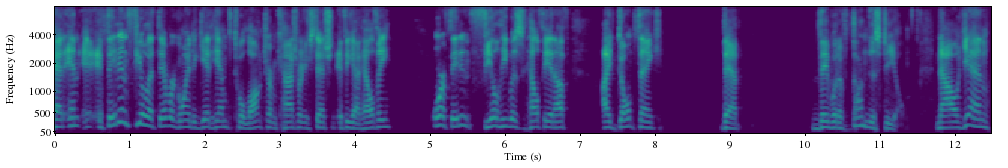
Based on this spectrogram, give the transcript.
had and if they didn't feel that they were going to get him to a long-term contract extension if he got healthy, or if they didn't feel he was healthy enough, I don't think that they would have done this deal. Now, again,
